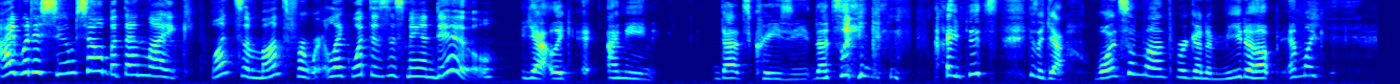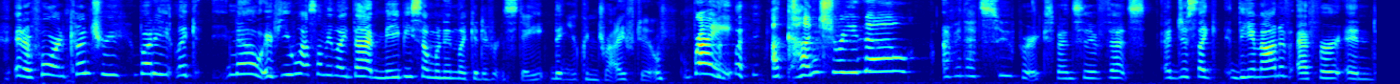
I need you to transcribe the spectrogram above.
I would assume so, but then like once a month for work. Like, what does this man do? Yeah, like eh, I mean, that's crazy. That's like I just he's like, yeah, once a month we're gonna meet up. I'm like, in a foreign country, buddy. Like, no, if you want something like that, maybe someone in like a different state that you can drive to. Right. Like- a country though? I mean, that's super expensive. That's uh, just like the amount of effort and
